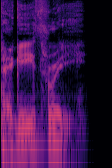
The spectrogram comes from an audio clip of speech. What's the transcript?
Peggy 3.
